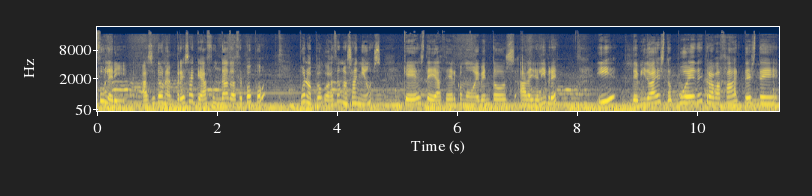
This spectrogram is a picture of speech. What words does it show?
Foolery. Ha sido una empresa que ha fundado hace poco, bueno, poco, hace unos años, que es de hacer como eventos al aire libre y debido a esto puede trabajar desde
